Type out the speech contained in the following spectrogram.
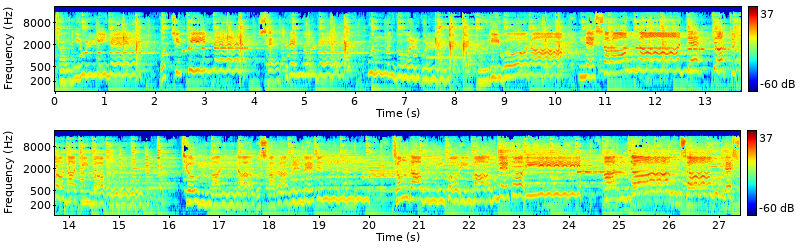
종이 울리네 꽃이 피네 새들의 노래 웃는 그 얼굴 그리워라 내 사랑아 내 곁을 떠나지 마오. 처음 만나고 사랑을 맺은 정다운 거리 마음의 거리 아름다운 서울에서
